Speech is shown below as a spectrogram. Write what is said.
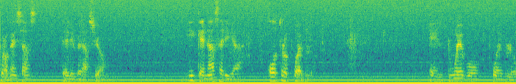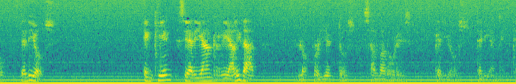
promesas de liberación y que nacería otro pueblo, el nuevo pueblo de Dios, en quien se harían realidad los proyectos salvadores que Dios tenía en mente,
